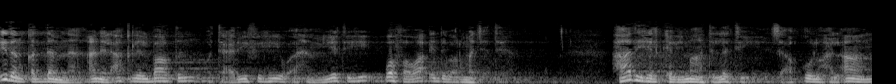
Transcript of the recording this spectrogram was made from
إذا قدمنا عن العقل الباطن وتعريفه وأهميته وفوائد برمجته. هذه الكلمات التي سأقولها الآن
